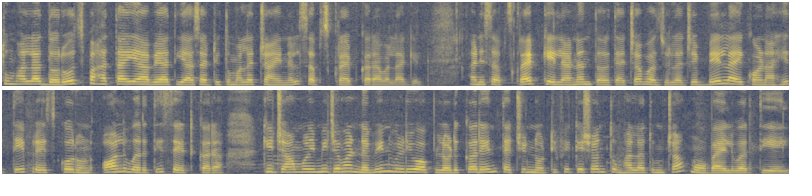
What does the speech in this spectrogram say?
तुम्हाला दररोज पाहता याव्यात. यासाठी तुम्हाला चॅनल सबस्क्राईब करावं लागेल. आणि सबस्क्राईब केल्यानंतर त्याच्या बाजूला जे बेल आयकॉन आहे ते प्रेस करून ऑलवरती सेट करा. की ज्यामुळे मी जेव्हा नवीन व्हिडिओ अपलोड करेन त्याची नोटिफिकेशन तुम्हाला तुमच्या मोबाईलवरती येईल.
